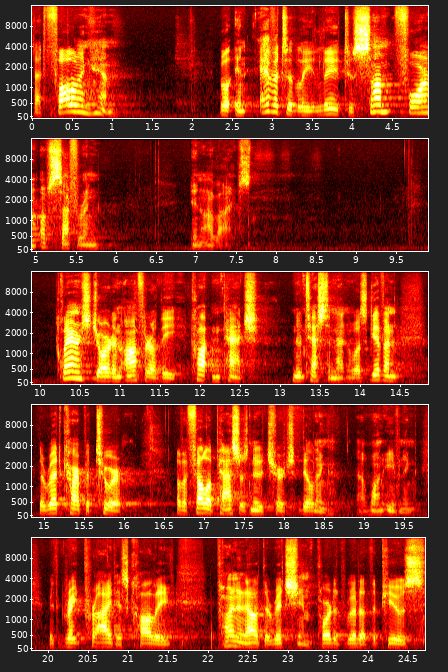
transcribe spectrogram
that following him will inevitably lead to some form of suffering in our lives. Clarence Jordan, author of the Cotton Patch New Testament, was given the red carpet tour of a fellow pastor's new church building uh, one evening. With great pride, his colleague pointed out the rich imported wood of the pews,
